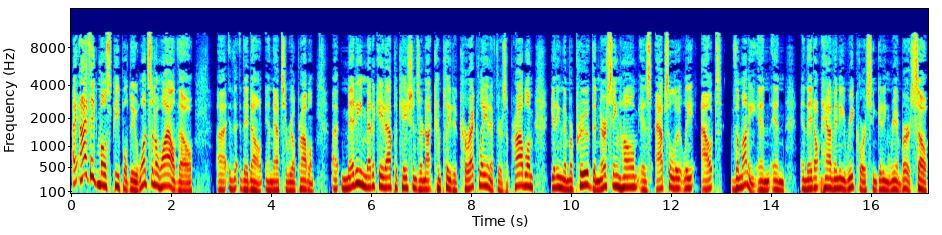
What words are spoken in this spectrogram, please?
I, I think most people do. Once in a while, though, uh, they don't, and that's a real problem. Uh, many Medicaid applications are not completed correctly, and if there's a problem getting them approved, the nursing home is absolutely out the money and, and, and they don't have any recourse in getting reimbursed. So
